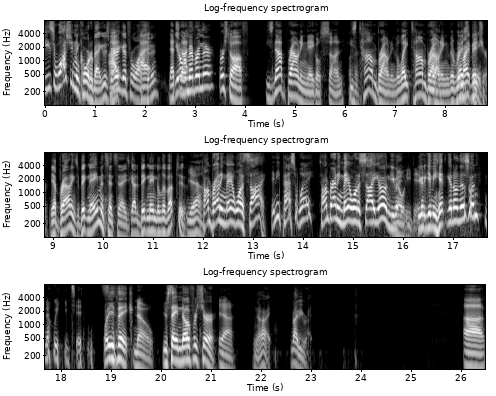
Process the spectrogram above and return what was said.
He's a Washington quarterback. He was very I- good for I- Washington. that's you don't not- remember him there? First off, he's not Browning Nagle's son. He's Tom Browning, the late Tom Browning, the Uh-huh. Reds might be. pitcher. Yeah, Browning's a big name in Cincinnati. He's got a big name to live up to. Yeah. Tom Browning may have won a Cy. Didn't he pass away? Tom Browning may have won a Cy Young. You No, he You're going to give me a hint again on this one? No, he didn't. What do you think? No. You're saying no for sure. Yeah. All right. You might be right. Uh,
